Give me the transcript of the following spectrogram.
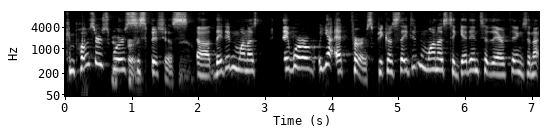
composers were suspicious. Yeah. Uh, they didn't want us they were yeah at first because they didn't want us to get into their things. And i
